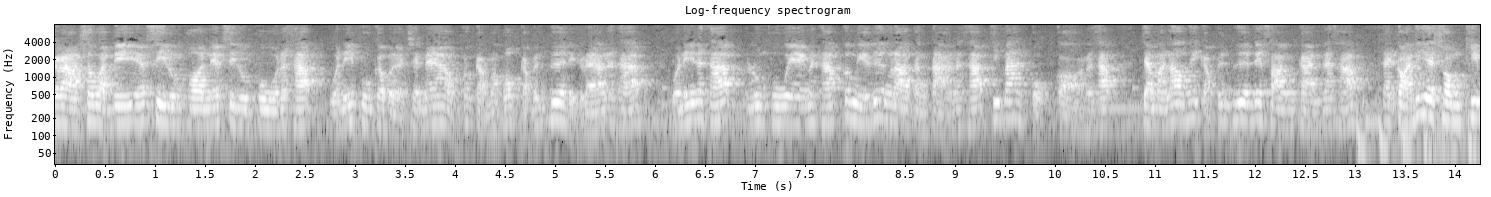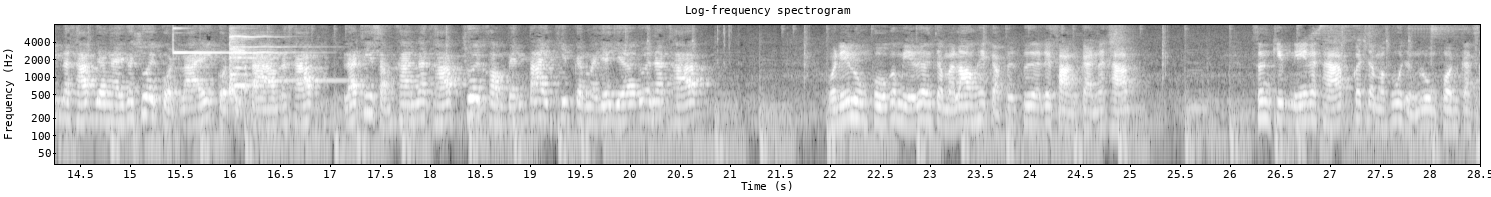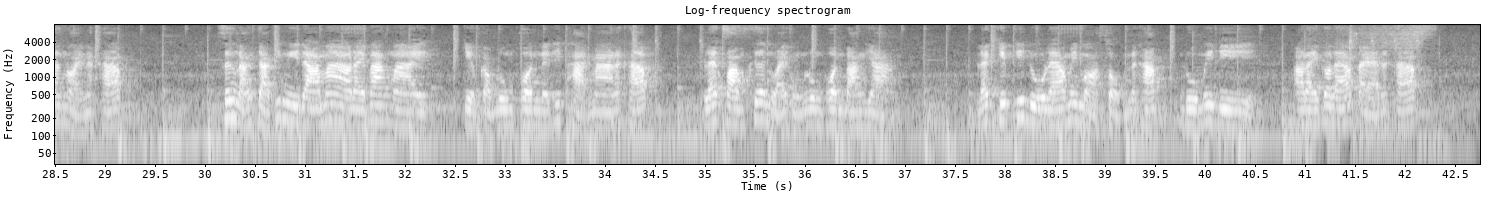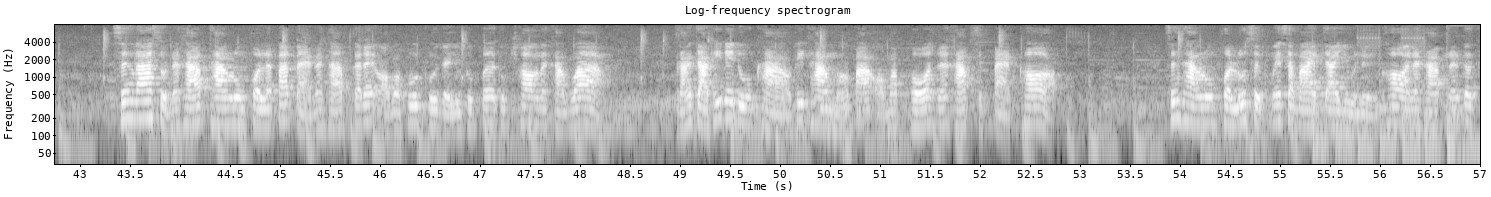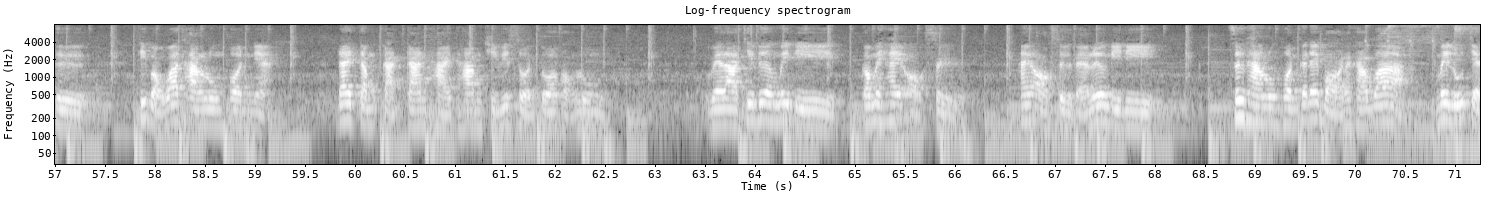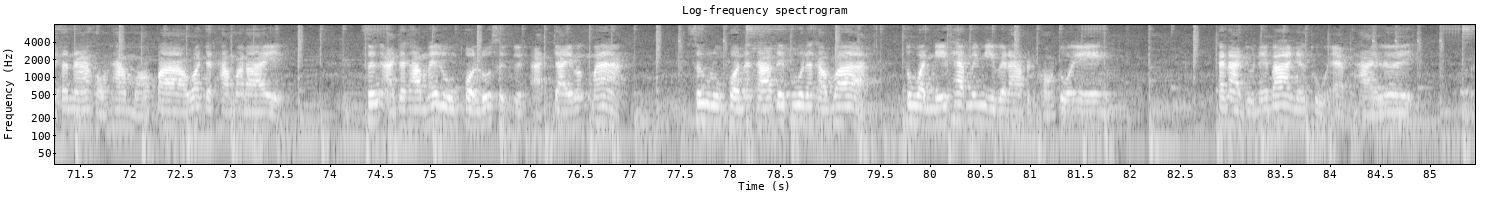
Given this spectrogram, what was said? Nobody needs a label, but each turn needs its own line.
กราบสวัสดี FC ลุงพล FC ลุงภูนะครับ วันนี้ภูกระเบิดชาแนลก็กลับมาพบกับเพื่อนๆอีกแล้วนะครับ วันนี้นะครับลุงภูเองนะครับก็มีเรื่องราวต่างๆนะครับที่บ้านกกอกนะครับ จะมาเล่าให้กับเพื่อนๆได้ฟังกันนะครับ แต่ก่อนที่จะชมคลิปนะครับยังไงก็ช่วยกดไลค์กดติดตามนะครับ และที่สำคัญนะครับช่วยคอมเมนต์ใต้คลิปกันมาเยอะๆด้วยนะครับ วันนี้ลุงภูก็มีเรื่องจะมาเล่าให้กับเพื่อนๆได้ฟังกันนะครับ ซึ่งคลิปนี้นะครับก็จะมาพูดถึงลุงพลกันสักหน่อยนะครับ ซึ่งหลังจากที่มีดราม่าอะไรมากมาย เกี่ยวกับลุงพลในที่ผ่านมานะครับ และความเคลื่อนไหวของลุงพลบางอย่าง และคลิปที่ดูแล้วไม่เหมาะสมนะครับ ดูไม่ดีอะไรก็แล้วแต่นะครับ ซึ่งล่าสุดนะครับทางลุงพลและป้าแตนนะครับ ก็ได้ออกมาพูดคุยกับยูทูบเบอร์ทุกช่องนะครับว่า หลังจากที่ได้ดูข่าวที่ทางหมอปลาออกมาโพสต์นะครับ 18 ข้อ ซึ่งทางลุงพลรู้สึกไม่สบายใจอยู่หนึ่งข้อนะครับ นั่นก็คือที่บอกว่าทางลุงพลเนี่ย ได้จำกัดการถ่ายทำชีวิตส่วนตัวของลุง เวลาที่เรื่องไม่ดีก็ไม่ให้ออกสื่อ ให้ออกสื่อแต่เรื่องดีๆ ซึ่งทางลุงพลก็ได้บอกนะครับว่าไม่รู้เจตนาของทางหมอปลาว่าจะทำอะไร ซึ่งอาจจะทำให้ลุงพลรู้สึกอึดอัดใจมากๆ ซึ่งลุงพลนะครับได้พูดนะครับว่าทุกวันนี้แทบไม่มีเวลาเป็นของตัวเอง ขนาดอยู่ในบ้านยังถูกแอบถ่ายเลย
